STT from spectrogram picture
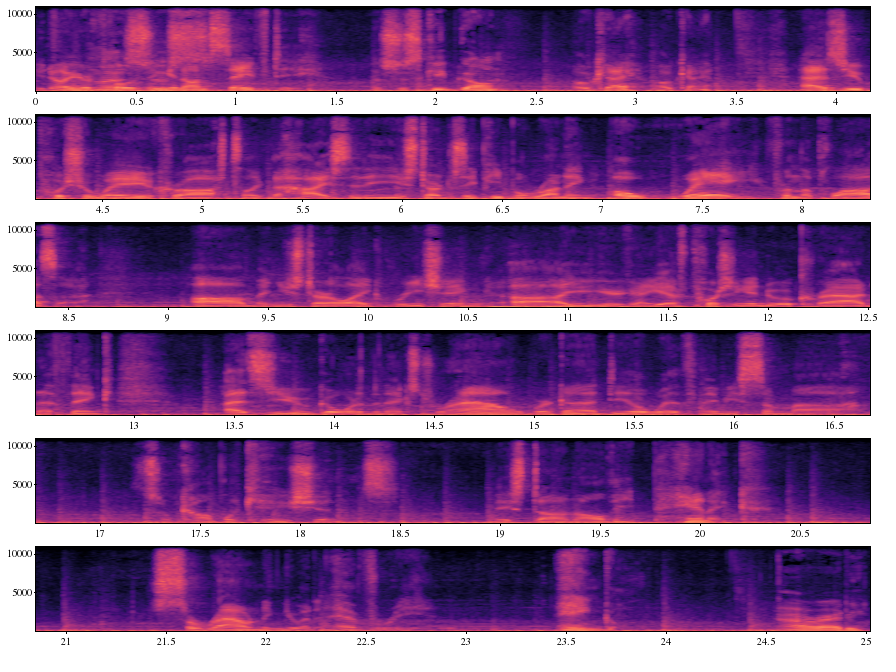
you know you're Let's closing in just- on safety. Let's just keep going. Okay, okay. As you push away across to like the high city, you start to see people running away from the plaza, um, and you start like reaching. Uh, you're you're pushing into a crowd. And I think as you go into the next round, we're gonna deal with maybe some uh, some complications based on all the panic surrounding you at every angle. Alrighty.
